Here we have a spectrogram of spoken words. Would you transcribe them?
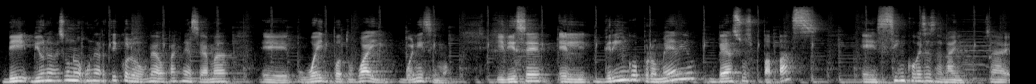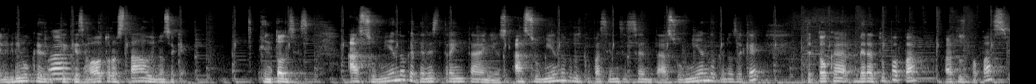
Vi, vi una vez un artículo, una página que se llama eh, Wait But Why, buenísimo. Y dice, el gringo promedio ve a sus papás eh, cinco veces al año. O sea, el gringo que, que, se va a otro estado y no sé qué. Entonces, asumiendo que tenés 30 años, asumiendo que tus papás tienen 60, asumiendo que no sé qué, te toca ver a tu papá, a tus papás,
